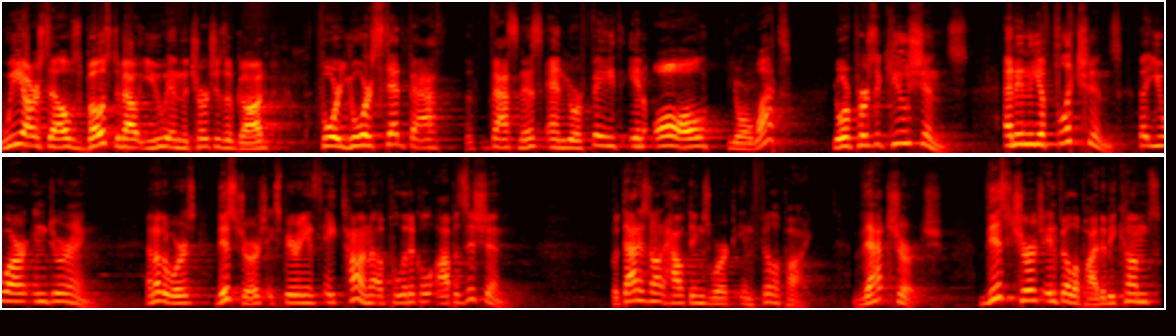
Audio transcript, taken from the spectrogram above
we ourselves boast about you in the churches of God for your steadfastness and your faith in all your what? Your persecutions and in the afflictions that you are enduring. In other words, this church experienced a ton of political opposition. But that is not how things worked in Philippi. That church, this church in Philippi that becomes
